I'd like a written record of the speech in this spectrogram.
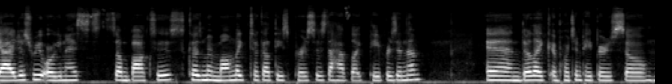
Yeah, I just reorganized some boxes because my mom like took out these purses that have like papers in them and they're like important papers so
